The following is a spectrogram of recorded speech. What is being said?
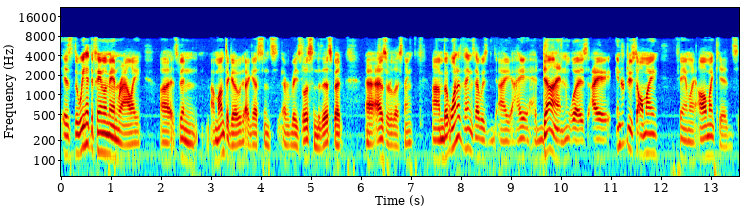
is that we had the Family Man rally. Uh, it's been a month ago, I guess, since everybody's listened to this, but as they're listening. Um, but one of the things I was I, I had done was I introduced all my family, all my kids,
